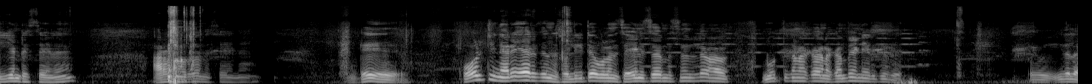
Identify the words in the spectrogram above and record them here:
இஎன்டெக்ஸ் செயின். அறநூறுவா அந்த செயினு. அப்படியே குவாலிட்டி நிறையா இருக்குதுங்க சொல்லிக்கிட்டே போகலாம் இந்த செயின் மிஷினில் நூற்றுக்கணக்கான கம்பெனி இருக்குது. இதில்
